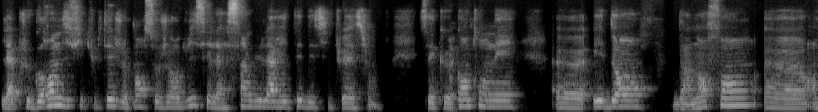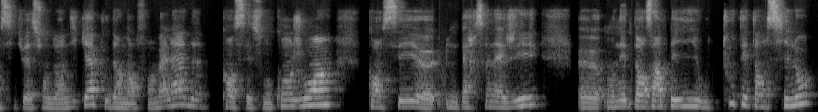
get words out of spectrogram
La plus grande difficulté, je pense aujourd'hui, c'est la singularité des situations. C'est que quand on est aidant d'un enfant euh, en situation de handicap ou d'un enfant malade, quand c'est son conjoint, quand c'est euh, une personne âgée. Euh, on est dans un pays où tout est en silo.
